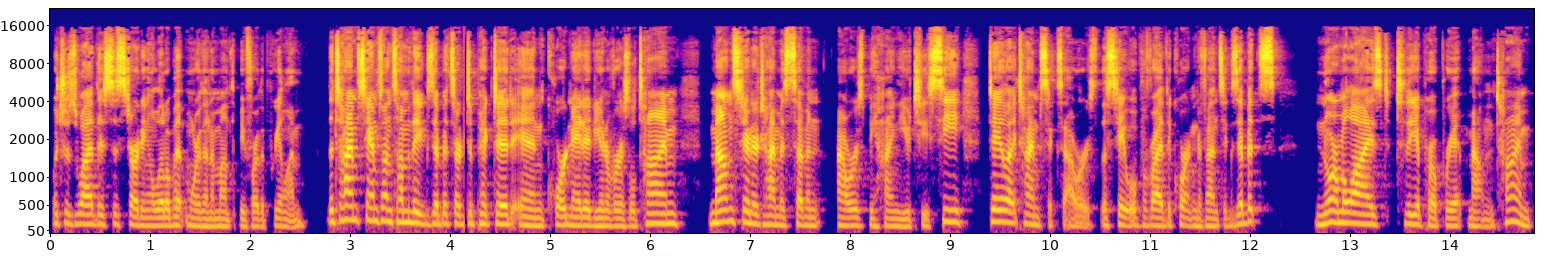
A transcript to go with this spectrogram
which is why this is starting a little bit more than a month before the prelim. The timestamps on some of the exhibits are depicted in coordinated universal time. Mountain Standard Time is seven hours behind UTC, daylight time, six hours. The state will provide the court and defense exhibits normalized to the appropriate mountain time.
